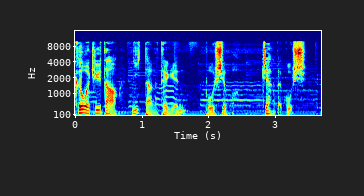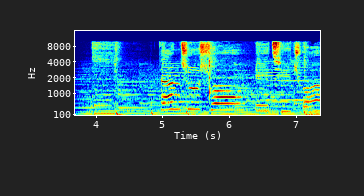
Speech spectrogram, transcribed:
可我知道你等的人不是我，这样的故事。当初说一起闯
